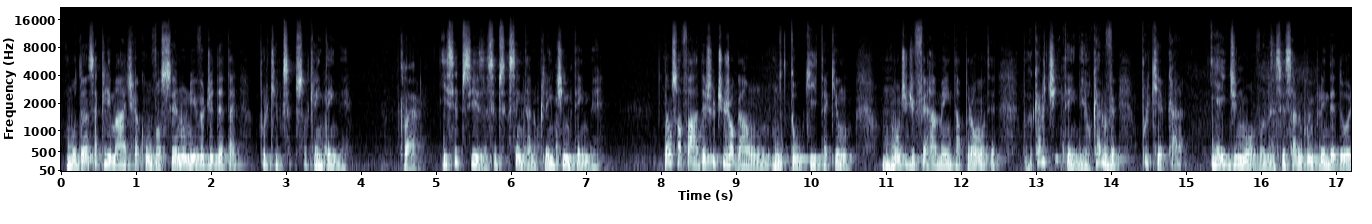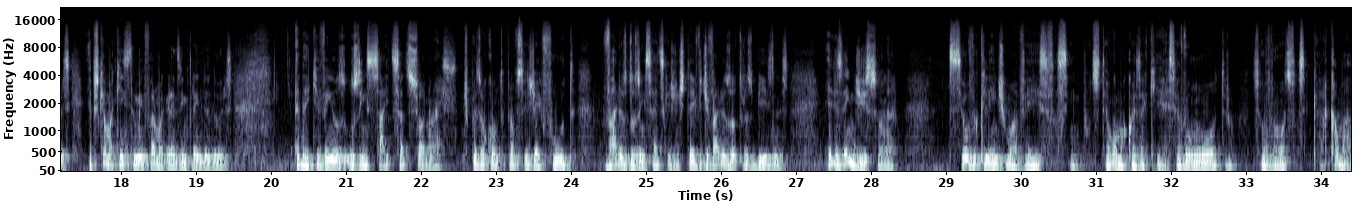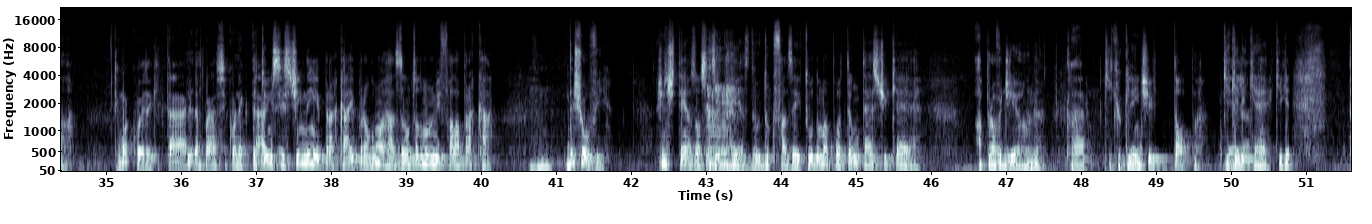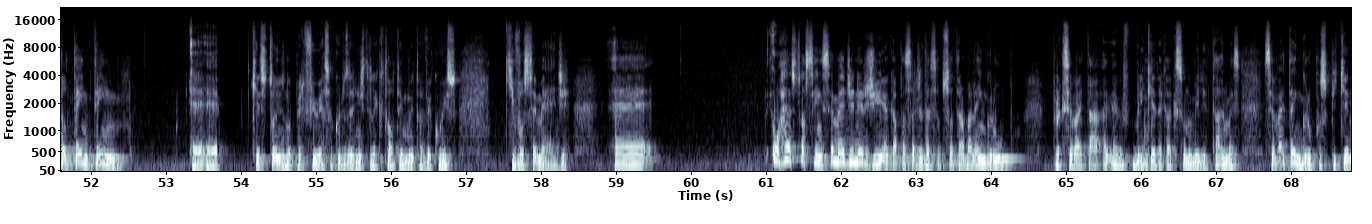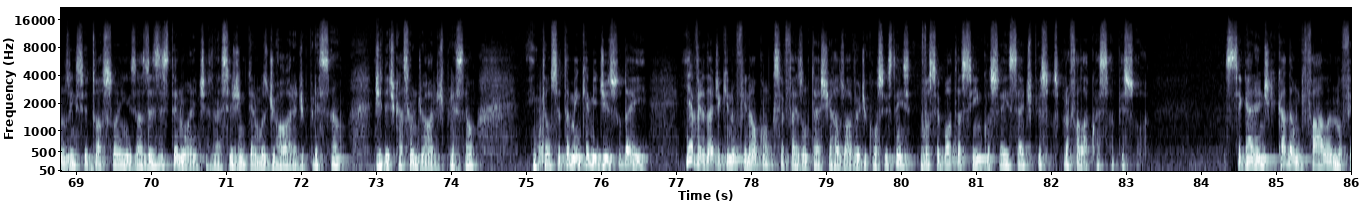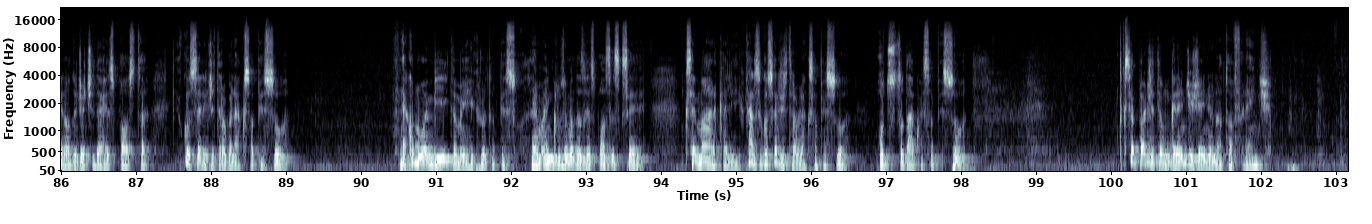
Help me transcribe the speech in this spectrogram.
mudança climática com você no nível de detalhe. Por quê? Porque a pessoa quer entender. Claro. E você precisa, você precisa sentar no cliente e entender. Não só falar, deixa eu te jogar um, um toolkit aqui, um, um uhum. monte de ferramenta pronta. Eu quero te entender, eu quero ver. Por quê? Cara, e aí, de novo, né? Vocês sabem como empreendedores, e é por isso que a McKinsey também forma grandes empreendedores. É daí que vem os, os insights adicionais. Depois eu conto para vocês de iFood, vários dos insights que a gente teve de vários outros business, eles vêm disso, né? Você ouve o cliente uma vez, fala assim, putz, tem alguma coisa aqui. Aí você ouve um outro, você ouve um outro, fala assim, cara, calma lá. Tem uma coisa que, tá, que dá para se conectar. Eu estou insistindo em ir para cá e por alguma razão todo mundo me fala para cá. Uhum. Deixa eu ouvir. A gente tem as nossas ideias do, do, que fazer e tudo, mas pô, tem um teste que é a prova de erro, né? Claro. O que, que o cliente topa, o que, que ele quer. Que que... Então tem, tem é, é, questões no perfil, e essa curiosidade intelectual tem muito a ver com isso, que você mede. É, o resto, assim, você mede energia, a capacidade dessa pessoa trabalhar em grupo, porque você vai estar. Tá, eu brinquei daquela questão do militar, mas você vai estar tá em grupos pequenos em situações, às vezes extenuantes, né? seja em termos de hora, de pressão, de dedicação de hora, de pressão. Então você também quer medir isso daí. E a verdade é que no final, como que você faz um teste razoável de consistência? Você bota cinco, seis, sete pessoas para falar com essa pessoa. Você garante que cada um que fala, no final do dia, te dê a resposta: Eu gostaria de trabalhar com essa pessoa. É como o MBA também recruta pessoas. É inclusive uma das respostas que você, que você marca ali. Cara, você gostaria de trabalhar com essa pessoa? Ou de estudar com essa pessoa? Porque você pode ter um grande gênio na tua frente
